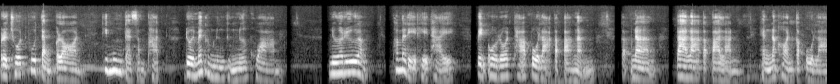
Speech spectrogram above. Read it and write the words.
ประชดผู้แต่งกลอนที่มุ่งแต่สัมผัส โดยไม่คำนึงถึงเนื้อความ เนื้อเรื่อง พระมเหเทไถยเป็นโอรสท้าโปลากับปางัน กับนาง ตาลากับปาลัน แห่งนครกัปโปลา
